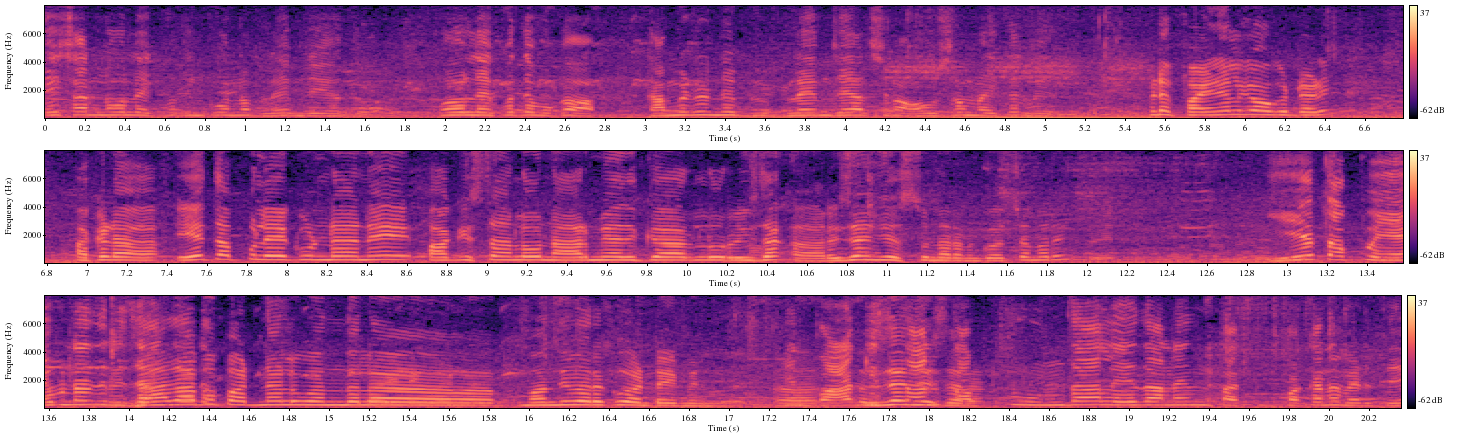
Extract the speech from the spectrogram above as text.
దేశాన్ని లేకపోతే ఇంకొన్న బ్లేమ్ చేయొద్దు. ఓ లేకపోతే ఒక కమ్యూనిటీని బ్లేమ్ చేయాల్సిన అవసరం అయితే లేదు. అంటే ఫైనల్గా ఒకటి అక్కడ ఏ తప్పు లేకుండానే పాకిస్తాన్లో ఉన్న ఆర్మీ అధికారులు రిజైన్ రిజైన్ చేస్తున్నారు అనుకోవచ్చా మరి? ఏ తప్పు ఏమున్నది దాదాపు పద్నాలుగు వందల మంది వరకు అంటే ఐ మీన్ పాకిస్తాన్ తప్పు ఉందా లేదా అనేది పక్కన పెడితే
